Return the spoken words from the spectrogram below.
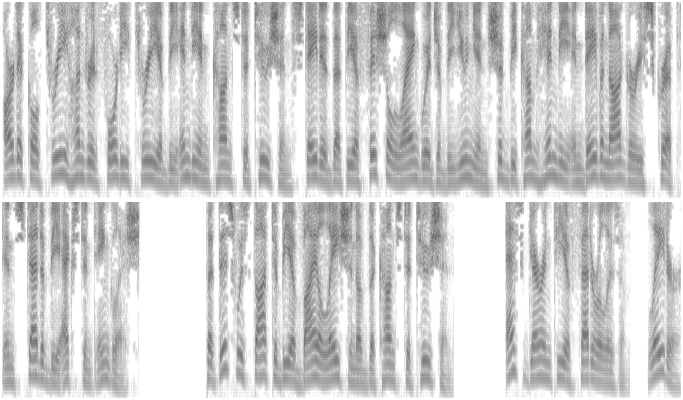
Article 343 of the Indian Constitution stated that the official language of the Union should become Hindi in Devanagari script instead of the extant English. But this was thought to be a violation of the Constitution's guarantee of federalism. Later,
